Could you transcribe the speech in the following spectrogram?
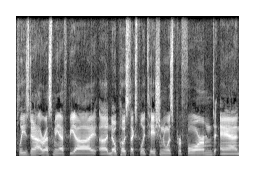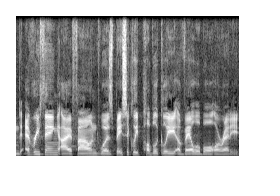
please do not arrest me, FBI. Uh, no post-exploitation was performed and everything I found was basically publicly available already.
